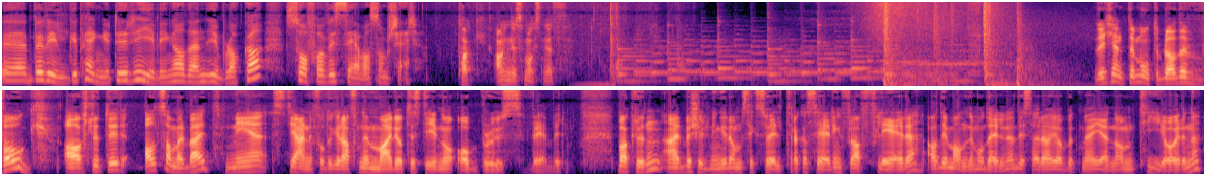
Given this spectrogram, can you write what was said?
eh, bevilge penger til riving av den Y-blokka. Så får vi se hva som skjer. Takk. Agnes Moxnes. Det kjente motebladet Vogue avslutter alt samarbeid med stjernefotografene Mario Testino og Bruce Weber. Bakgrunnen er beskyldninger om seksuell trakassering fra flere av de mannlige modellene disse har jobbet med gjennom tiårene.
